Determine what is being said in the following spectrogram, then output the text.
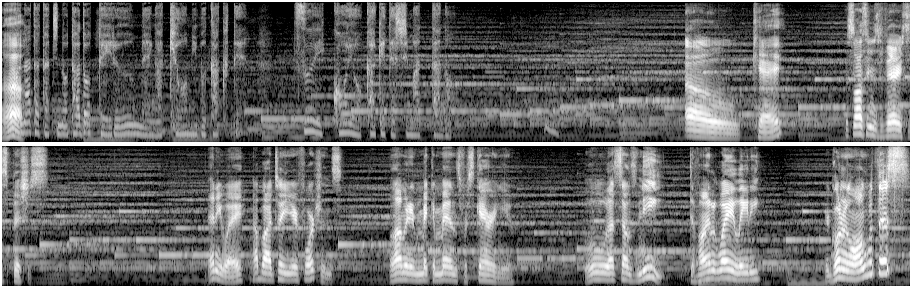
あなたたちのたどっている運命が興味深くて、つい声をかけてしまったの。Okay. This all seems very suspicious. Anyway, how about I tell you your fortunes? Allow me to make amends for scaring you. Ooh, that sounds neat. Divine away, lady. You're going along with this?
